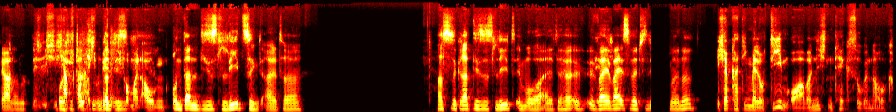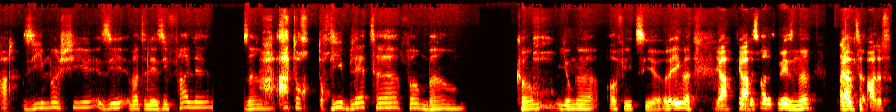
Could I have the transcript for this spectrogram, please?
ja. Ahnung. Ich, ich, ich Voll hab's gerade verstanden. echt Und dann bildlich dieses- vor meinen Augen. Und dann dieses Lied singt, Alter. Hast du gerade dieses Lied im Ohr, Alter? Hör- Weil ich- weißt du, welches Lied ich meine? Ich habe gerade die Melodie im Ohr, aber nicht den Text so genau gerade. Sie marschieren, sie, warte, nee, sie fallen zusammen. Ah, doch, doch. Die Blätter vom Baum. Komm, junger Offizier. Oder irgendwas. Ja, ja, Das war das gewesen, ne? ja, Alter, das war das.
